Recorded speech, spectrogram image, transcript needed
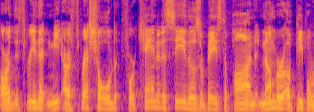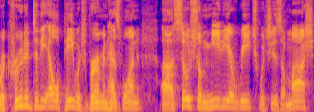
are the three that meet our threshold for candidacy. Those are based upon number of people recruited to the LP, which Vermin has won, uh, social media reach, which is Amash,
